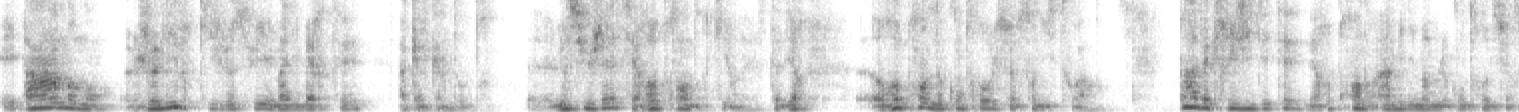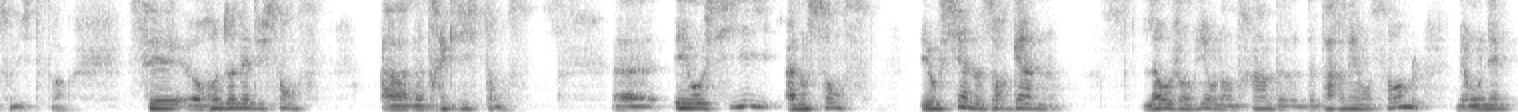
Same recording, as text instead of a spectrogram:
et à un moment, je livre qui je suis et ma liberté à quelqu'un d'autre. Euh, le sujet, c'est reprendre qui on est, c'est-à-dire euh, reprendre le contrôle sur son histoire. Pas avec rigidité, mais reprendre un minimum le contrôle sur son histoire. C'est redonner du sens à notre existence, et aussi à nos sens, et aussi à nos organes. Là, aujourd'hui, on est en train de, parler ensemble, mais on est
